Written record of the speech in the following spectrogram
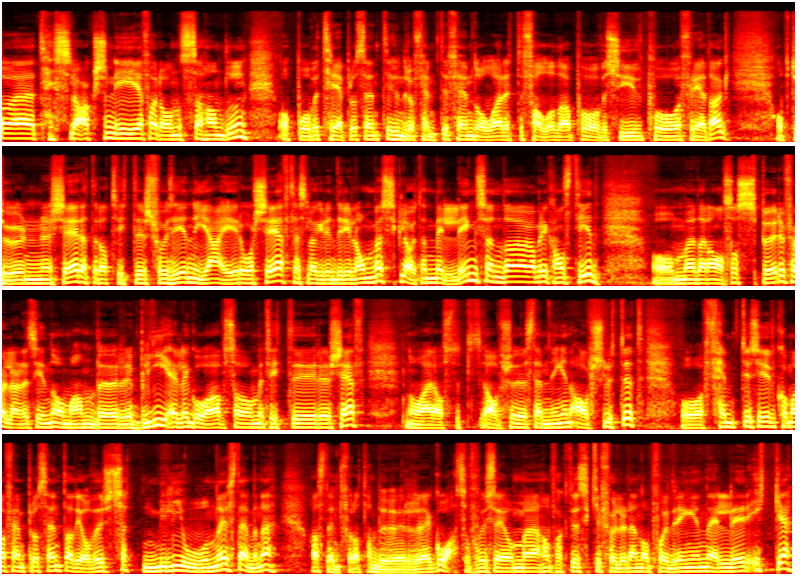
Tesla-aksjen i forhåndshandelen. Oppover 3% til 155 dollar etter fallet da på over 7 på fredag. Oppturen skjer etter at Twitters får vi si, nye eier og sjef, Tesla-gründer Elon Musk, la ut en melding søndag amerikansk tid om, der han altså spør følgerne sine om han bør bli eller gå av som Twitter-sjef. Nå er avstemningen avsluttet, og 57,5% av de over 17 millioner stemmene har stemt for at han bør gå av. Så får vi se om han faktisk følger den oppfordringen eller ikke.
